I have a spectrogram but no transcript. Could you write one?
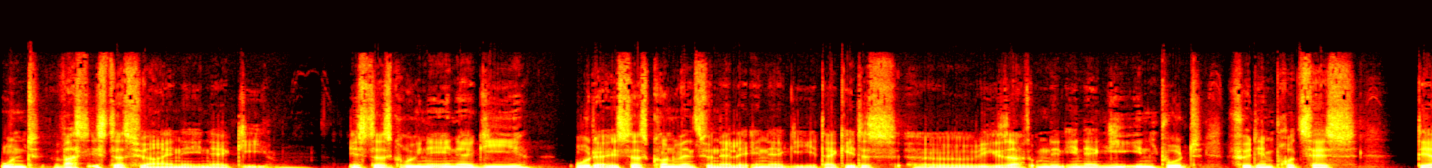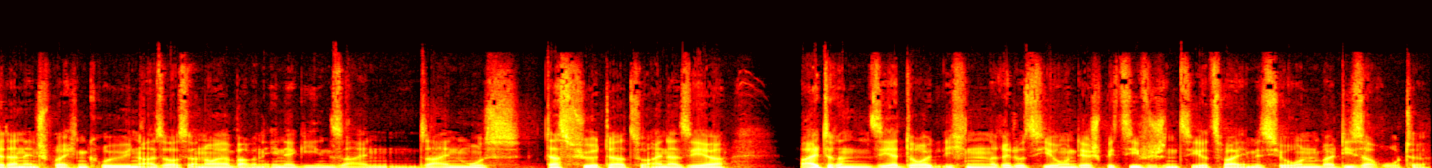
Und was ist das für eine Energie? Ist das grüne Energie oder ist das konventionelle Energie? Da geht es, äh, wie gesagt, um den Energieinput für den Prozess, der dann entsprechend grün, also aus erneuerbaren Energien sein, sein muss. Das führt da zu einer sehr weiteren sehr deutlichen Reduzierung der spezifischen CO2-Emissionen bei dieser Route.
